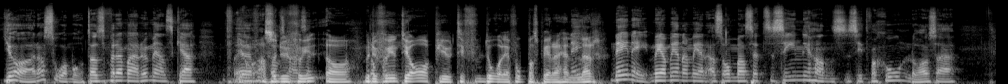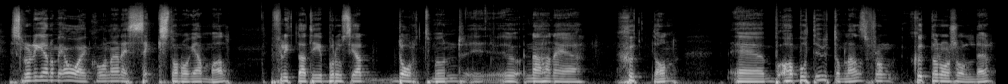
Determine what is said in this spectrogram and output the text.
göra så mot. Alltså för de här rumänska eh, Ja, alltså du får ju, ja, men du får ju inte göra apljud till dåliga fotbollsspelare heller. Nej, nej, nej, men jag menar mer, alltså om man sätter sig in i hans situation då, så här, slår igenom i AIK när han är 16 år gammal, flyttar till Borussia Dortmund eh, när han är 17, eh, har bott utomlands från 17 års ålder,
